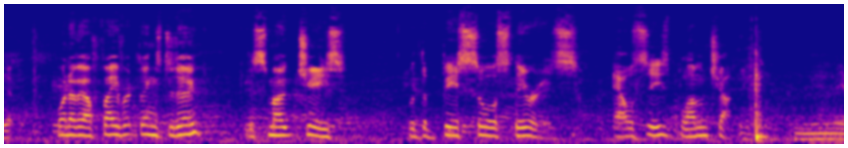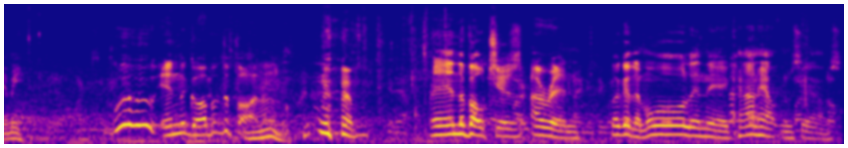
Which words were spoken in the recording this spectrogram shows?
Yep. One of our favourite things to do, the smoked cheese with the best sauce there is. Elsie's plum chutney. Mm, yummy. Woohoo! In the gob of the five. Mm. and the vultures are in. Look at them all in there. Can't help themselves.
